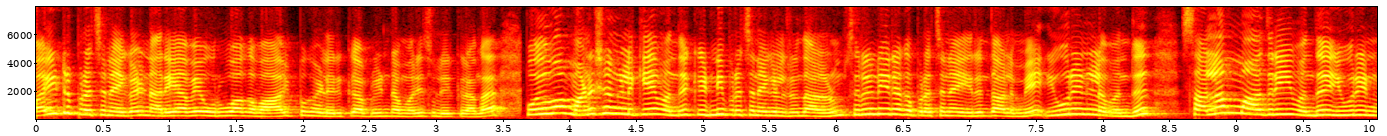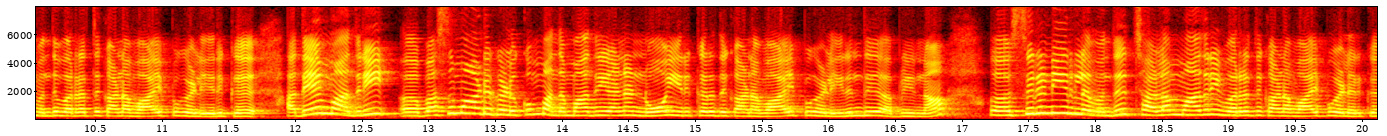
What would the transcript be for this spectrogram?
வயிற்று பிரச்சனைகள் நிறையவே உருவாக வாய்ப்புகள் இருக்கு அப்படின்ற மாதிரி சொல்லியிருக்கிறாங்க. பொதுவா மனுஷங்களுக்கே வந்து கிட்னி பிரச்சனைகள் இருந்தாலும் சிறுநீரக பிரச்சனை இருந்தாலுமே யூரின்ல வந்து சலம் மாதிரி வந்து யூரின் வந்து வர்றதுக்கான வாய்ப்புகள் இருக்கு. அதே மாதிரி பசுமா மாடுகளுக்கும் அந்த மாதிரியான நோய் இருக்கிறதுக்கான வாய்ப்புகள் இருந்து அப்படின்னா சிறுநீரில் வந்து சலம் மாதிரி வர்றதுக்கான வாய்ப்புகள் இருக்கு.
